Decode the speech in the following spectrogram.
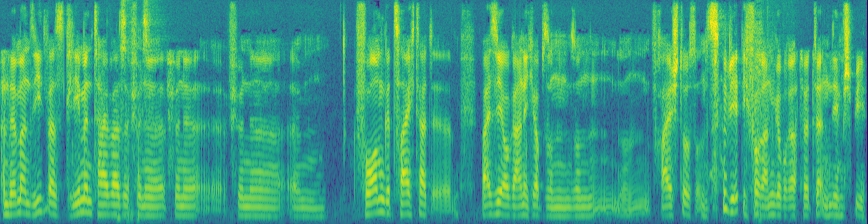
Und wenn man sieht, was Clement teilweise für eine, für eine, für eine ähm, Form gezeigt hat, äh, weiß ich auch gar nicht, ob so ein, so ein, so ein Freistoß uns wirklich vorangebracht wird in dem Spiel.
